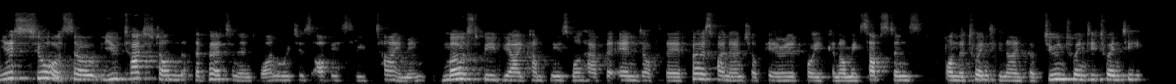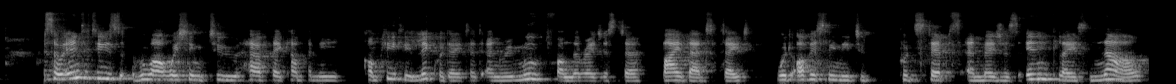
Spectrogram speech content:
Yes, sure. So you touched on the pertinent one, which is obviously timing. Most BVI companies will have the end of their first financial period for economic substance on the 29th of June 2020. So entities who are wishing to have their company completely liquidated and removed from the register by that date would obviously need to put steps and measures in place now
